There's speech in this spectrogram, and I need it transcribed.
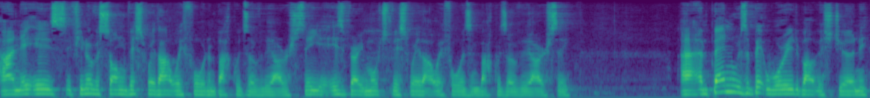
And it is, if you know the song This Way, That Way, Forward and Backwards Over the Irish Sea, it is very much this way, that way, forwards and backwards over the Irish Sea. Uh, and Ben was a bit worried about this journey.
